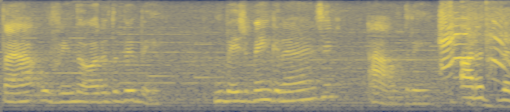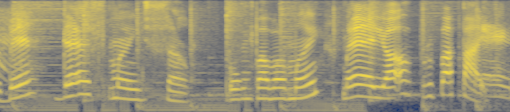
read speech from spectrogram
tá? Ouvindo A Hora do Bebê. Um beijo bem grande, Audrey. Hora do Bebê, 10 mães são. Bom para mamãe, melhor para o papai.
